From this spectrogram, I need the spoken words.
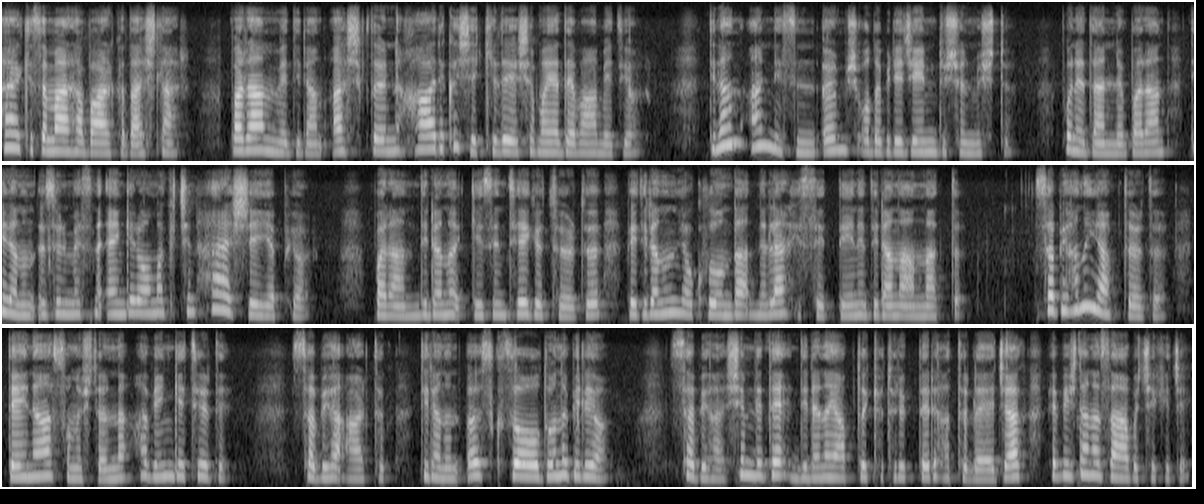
Herkese merhaba arkadaşlar. Baran ve Dilan aşklarını harika şekilde yaşamaya devam ediyor. Dilan annesinin ölmüş olabileceğini düşünmüştü. Bu nedenle Baran Dilan'ın üzülmesine engel olmak için her şeyi yapıyor. Baran Dilan'ı gezintiye götürdü ve Dilan'ın yokluğunda neler hissettiğini Dilan'a anlattı. Sabiha'nın yaptırdığı DNA sonuçlarını Havin getirdi. Sabiha artık Dilan'ın öz kızı olduğunu biliyor. Sabiha şimdi de Dilan'a yaptığı kötülükleri hatırlayacak ve vicdan azabı çekecek.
